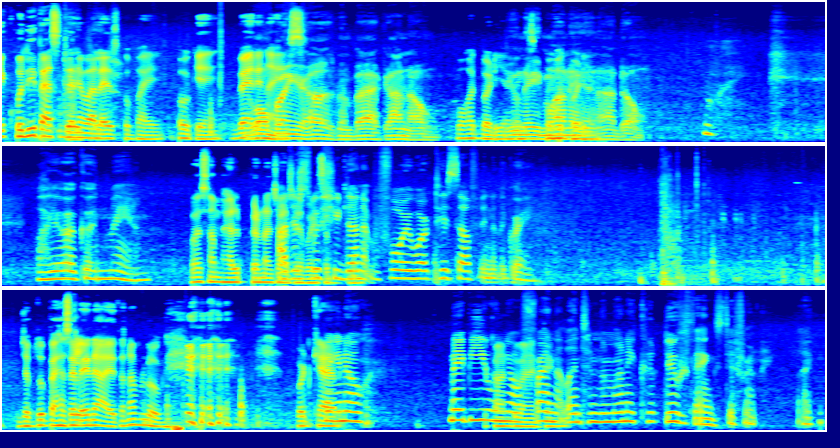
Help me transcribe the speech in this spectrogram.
ये खुद ही पैसे देने वाला है इसको भाई okay You very won't bring nice your husband back, I know. बहुत बढ़िया You need बहुत money and बढ़िया I don't. Well, you're a good man. बस हम हेल्प करना I चाहते हैं just भाई wish you'd done सबकी it before he worked himself into the grave. जब तो पैसे लेने आए थे ना हम लोग बट But you खैर know, maybe you Can't and do your friend anything. that lent him the money could do things differently. Like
